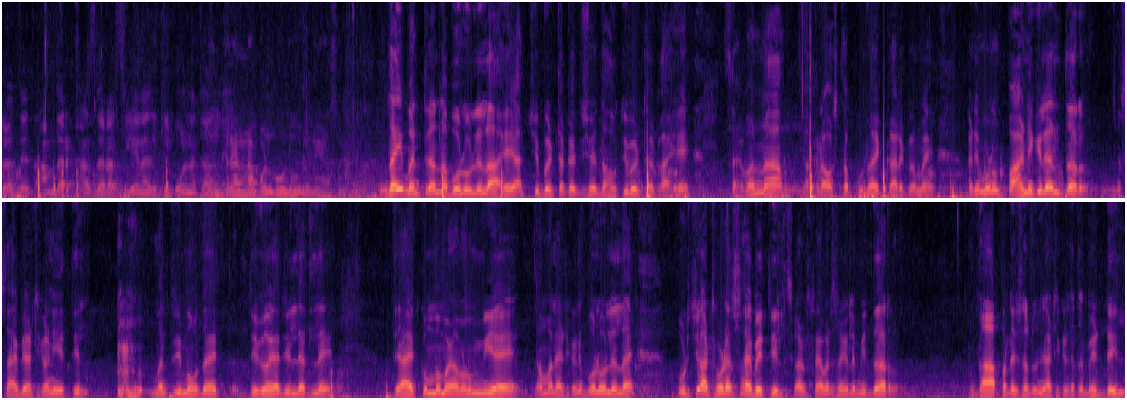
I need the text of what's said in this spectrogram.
कळत आहेत आमदार खासदार असतील यांना देखील बोलण्यात आलं मंत्र्यांना पण बोलवलं नाही असं नाही मंत्र्यांना बोलवलेलं आहे. आजची बैठक अतिशय धावती बैठक आहे. साहेबांना अकरा वाजता पुन्हा एक कार्यक्रम आहे. आणि म्हणून पाहणी केल्यानंतर साहेब या ठिकाणी येतील. मंत्री महोदय आहेत, तिघं या जिल्ह्यातले. ते आहेत कुंभमेळा म्हणून मी आहे. आम्हाला या ठिकाणी बोलवलेलं आहे. पुढच्या आठवड्यात साहेब येतील. कारण साहेबांनी सांगितलं मी दर दहा प्रदेशातून या ठिकाणी आता भेट देईल.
